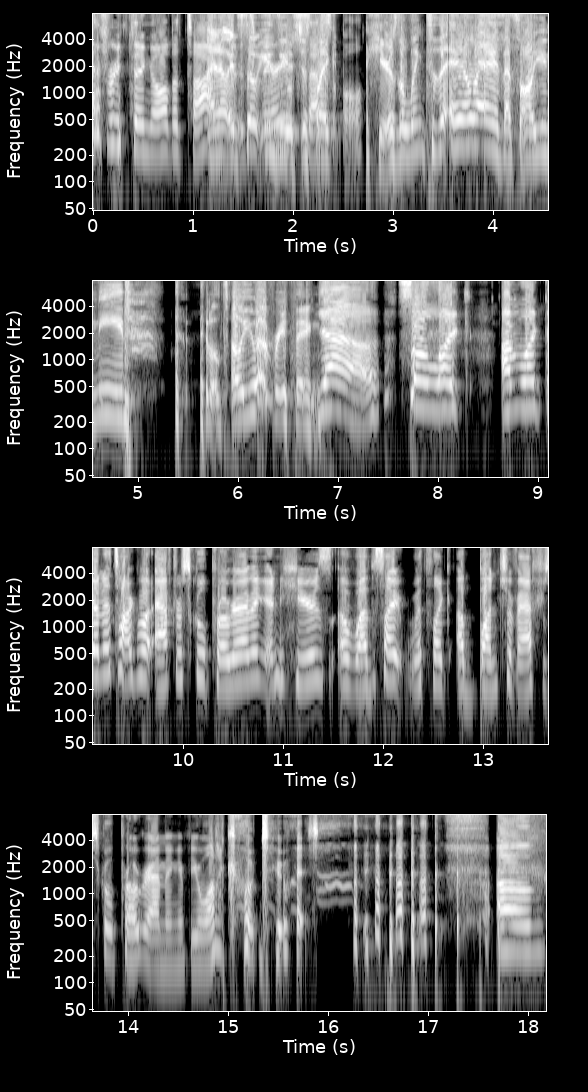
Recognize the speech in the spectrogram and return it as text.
everything all the time. I know it's, so very easy. It's just like here's a link to the ALA. That's all you need. It'll tell you everything. Yeah. So like I'm like gonna talk about after school programming and here's a website with like a bunch of after school programming if you want to go do it. um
